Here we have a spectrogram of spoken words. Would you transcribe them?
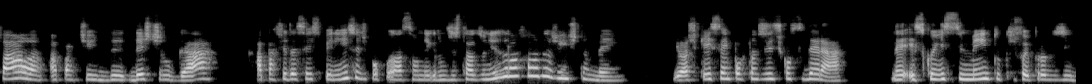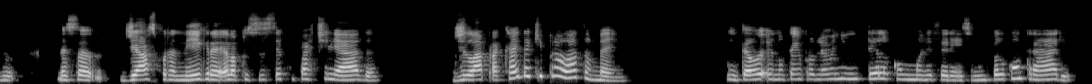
fala a partir de, deste lugar, a partir dessa experiência de população negra nos Estados Unidos, ela fala da gente também. Eu acho que isso é importante a gente considerar. Né? Esse conhecimento que foi produzido nessa diáspora negra, ela precisa ser compartilhada de lá para cá e daqui para lá também. Então, eu não tenho problema nenhum tê-la como uma referência, muito pelo contrário.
